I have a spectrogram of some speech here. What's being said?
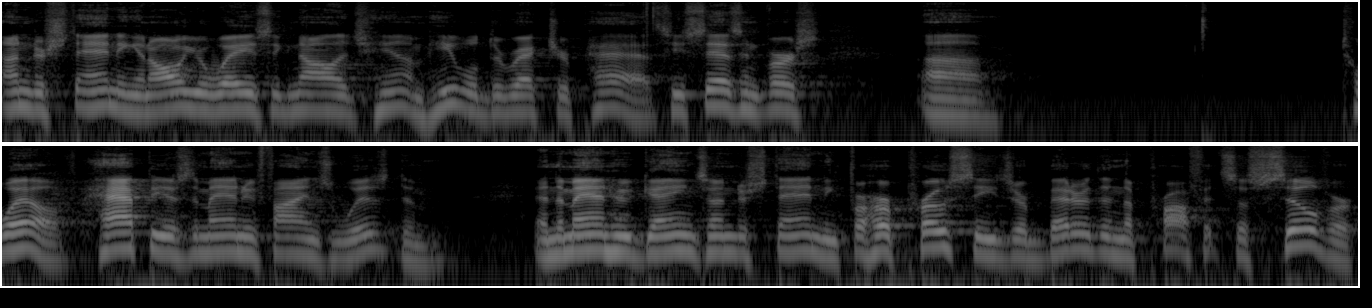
understanding. In all your ways, acknowledge Him. He will direct your paths. He says in verse uh, 12 Happy is the man who finds wisdom and the man who gains understanding, for her proceeds are better than the profits of silver,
